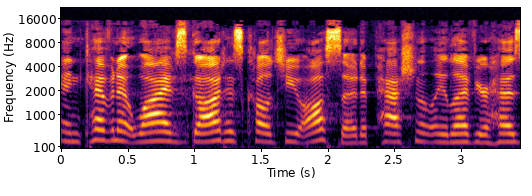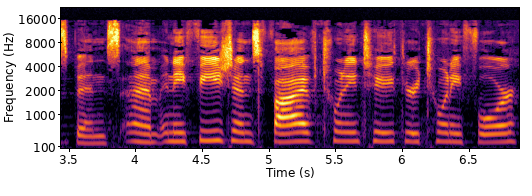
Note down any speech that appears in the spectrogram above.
And covenant wives, God has called you also to passionately love your husbands. Um, in Ephesians 5 22 through 24,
